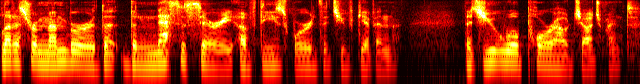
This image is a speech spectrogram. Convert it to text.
let us remember the, the necessary of these words that you've given, that you will pour out judgment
